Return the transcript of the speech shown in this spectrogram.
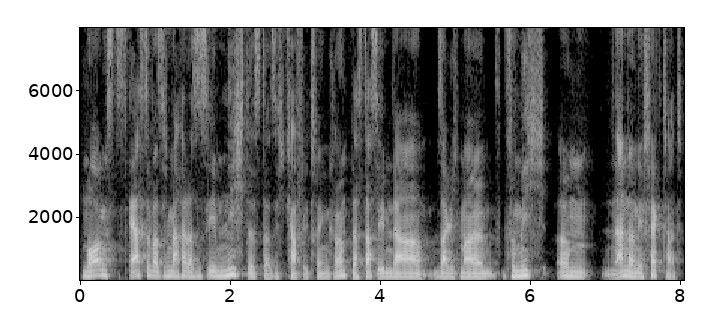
Morgens das Erste, was ich mache, dass es eben nicht ist, dass ich Kaffee trinke. Dass das eben da, sage ich mal, für mich ähm, einen anderen Effekt hat.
